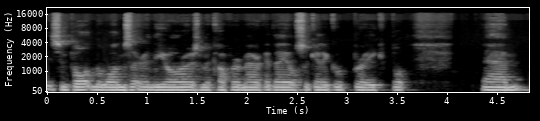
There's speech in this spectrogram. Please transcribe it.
it's important the ones that are in the Euros and the Copa America they also get a good break. But um,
